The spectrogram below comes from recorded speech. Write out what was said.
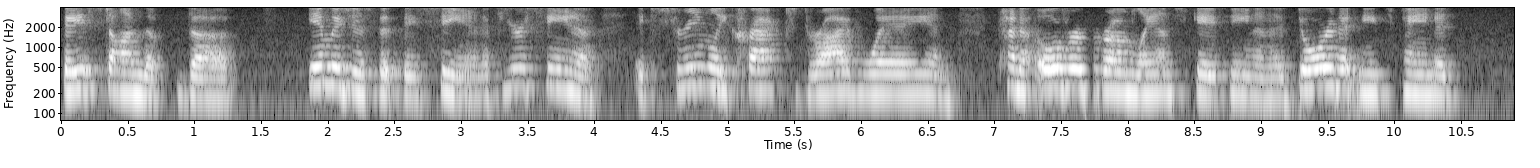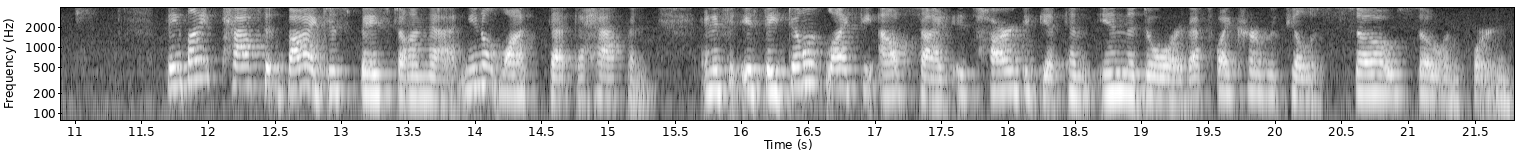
based on the, the images that they see. And if you're seeing a extremely cracked driveway and kind of overgrown landscaping and a door that needs painted, they might pass it by just based on that. You don't want that to happen. And if, if they don't like the outside, it's hard to get them in the door. That's why curb appeal is so, so important.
